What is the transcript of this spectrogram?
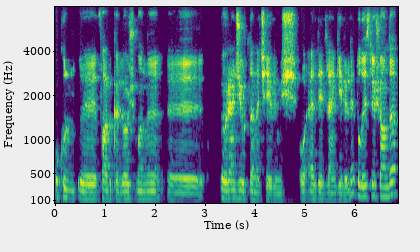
okul, e, fabrika lojmanı, e, öğrenci yurtlarına çevrilmiş o elde edilen gelirle. Dolayısıyla şu anda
